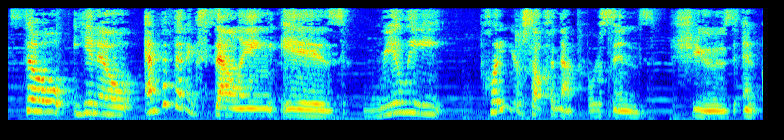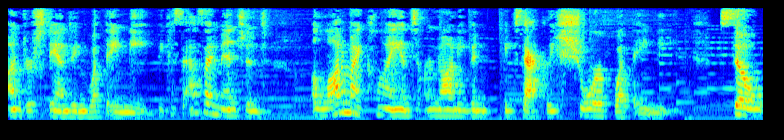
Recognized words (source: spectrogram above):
So, you know, empathetic selling is really putting yourself in that person's shoes and understanding what they need. Because as I mentioned, a lot of my clients are not even exactly sure of what they need. So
